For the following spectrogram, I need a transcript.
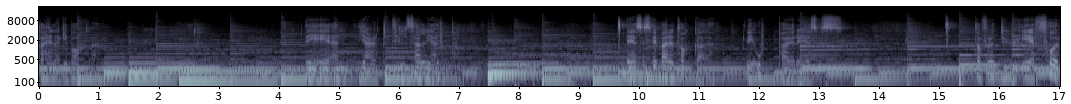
Det her legger jeg bak meg. Det er en hjelp til selvhjelp. Jesus, vi bare takker deg. Vi opphøyer Jesus. Er for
